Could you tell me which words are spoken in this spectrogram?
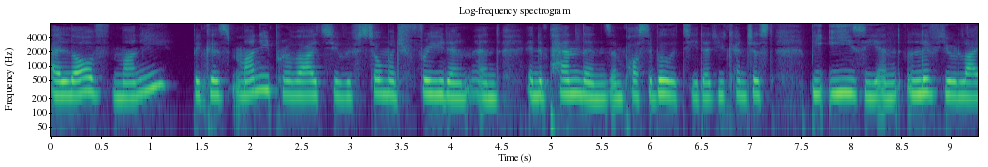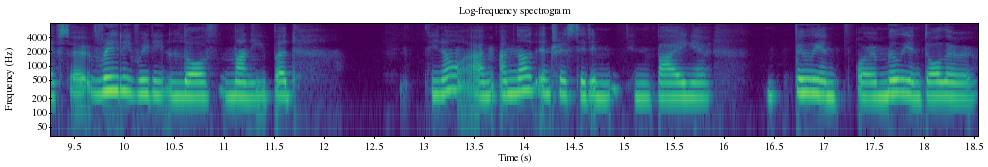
I love money because money provides you with so much freedom and independence and possibility that you can just be easy and live your life. So I really, really love money, but you know, I'm I'm not interested in in buying a billion or a million dollar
